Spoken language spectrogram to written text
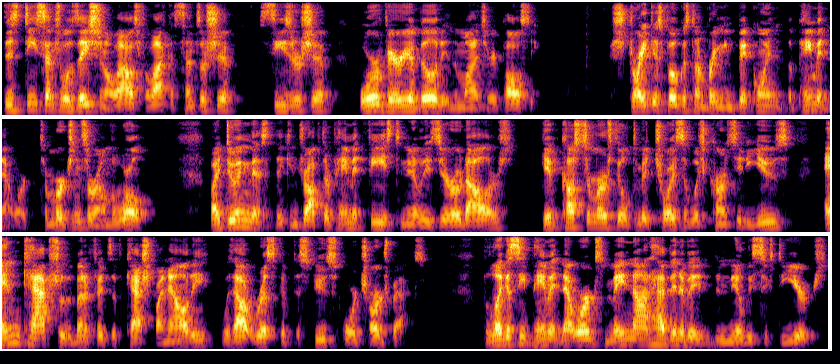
This decentralization allows for lack of censorship, censorship, or variability in the monetary policy. Strike is focused on bringing Bitcoin, the payment network, to merchants around the world. By doing this, they can drop their payment fees to nearly $0 give customers the ultimate choice of which currency to use, and capture the benefits of cash finality without risk of disputes or chargebacks. The legacy payment networks may not have innovated in nearly 60 years,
